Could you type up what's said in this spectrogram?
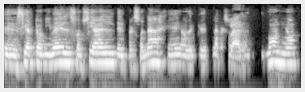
eh, cierto nivel social del personaje o de que la persona del testimonio,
